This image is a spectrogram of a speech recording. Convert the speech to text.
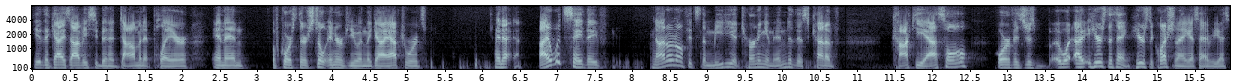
He- the guy's obviously been a dominant player, and then of course they're still interviewing the guy afterwards. And I, I would say they've now i don't know if it's the media turning him into this kind of cocky asshole or if it's just what I, here's the thing. Here's the question i guess i have for you guys.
